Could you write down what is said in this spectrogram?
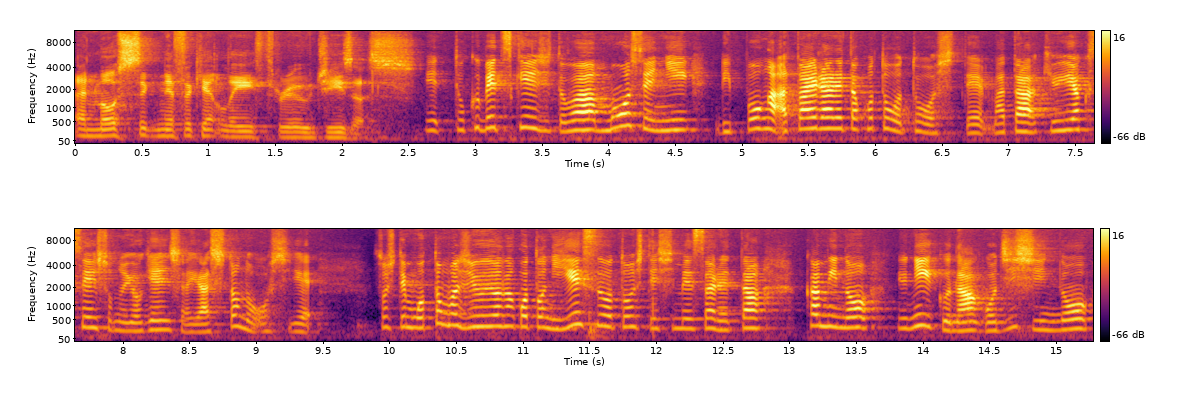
and most significantly through Jesus. え特別啓示とはモーセに立法が与えられたことを通してまた旧約聖書の預言者や使徒の教えそして最も重要なことにイエスを通して示された神のユニークなご自身の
